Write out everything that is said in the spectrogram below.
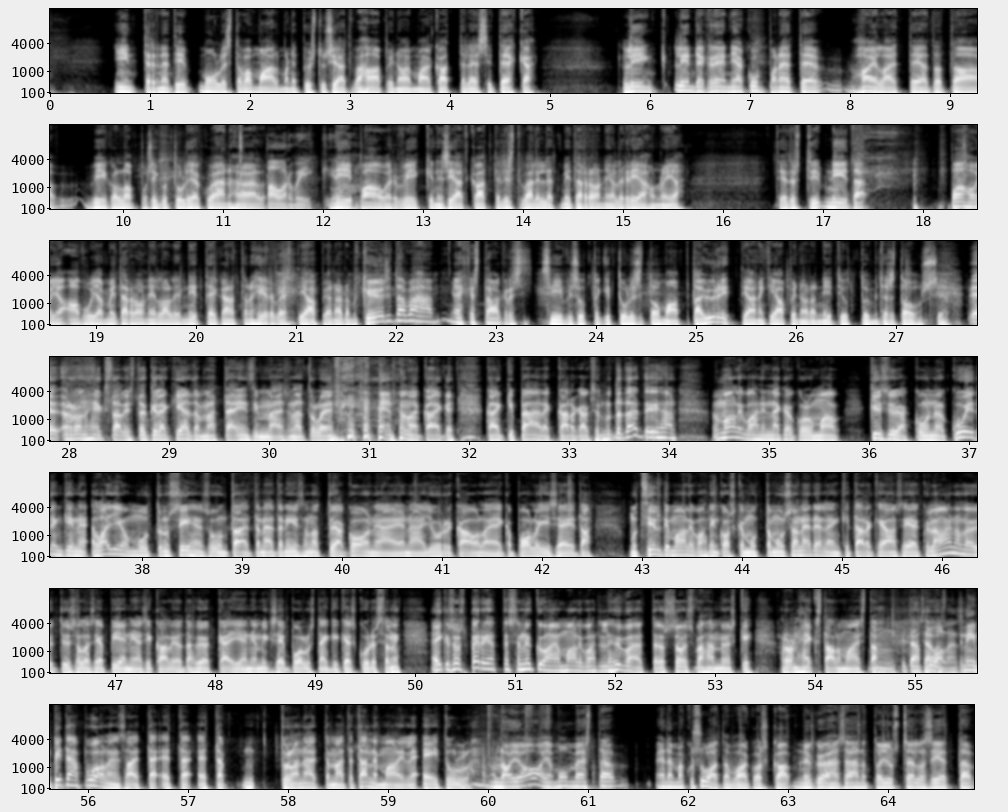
internetin mullistava maailma, niin pystyi sieltä vähän apinoimaan ja kattelee sitten ehkä Link, Lindegren ja kumppaneiden highlightteja tota, viikonloppuisin, kun tuli joku NHL. Power Week. Niin, joo. Power Week, niin sieltä kattelin sitten välillä, että mitä Roni oli riehunut ja tietysti niitä pahoja avuja, mitä Ronilla oli, niitä ei kannattanut hirveästi apinoida. Mutta kyllä sitä vähän, ehkä sitä aggressiivisuuttakin tuli sitten omaa, tai yritti ainakin apinoida niitä juttuja, mitä se touhusi siellä. Ron Hextalista kyllä kieltämättä ensimmäisenä tulee nämä kaiket, kaikki päälle karkaukset, mutta täytyy ihan maalivahdin näkökulmaa kysyä, kun kuitenkin laji on muuttunut siihen suuntaan, että näitä niin sanottuja kooneja ei enää juurikaan ole, eikä poliiseita, mutta silti maalivahdin koskemuttomuus on edelleenkin tärkeä asia, ja kyllä aina löytyy sellaisia pieniä sikalioita hyökkäjien ja miksei puolustajienkin keskuudessa, niin eikö se olisi periaatteessa nykyajan maalivahdille hyvä, että jos se olisi vähän myöskin Ron Hextalmaista. Mm, pitää puolensa. Niin, pitää puolensa, että, että, että tulla näyttämään, että tänne maalille ei tulla. No joo, ja mun mielestä enemmän kuin suotavaa, koska nykyään säännöt on just sellaisia, että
